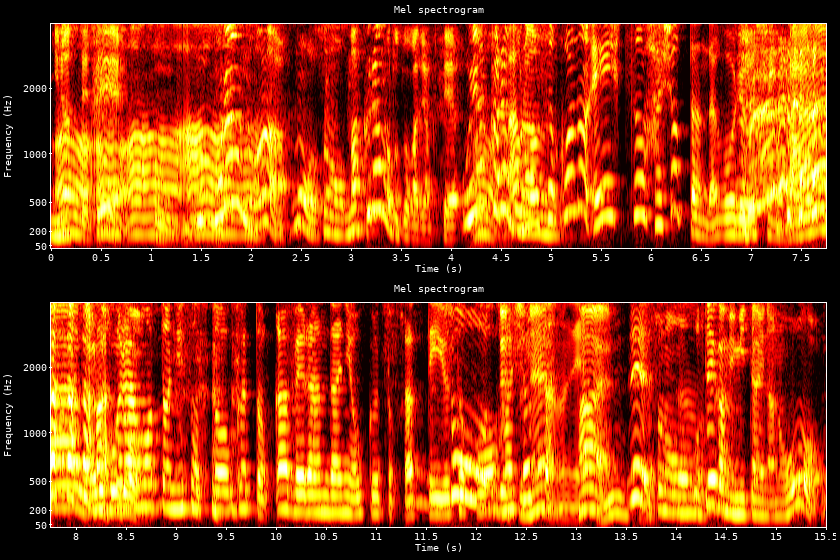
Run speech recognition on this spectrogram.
になっててあーあーあーもらうのはもうその枕元とかじゃなくて親からもらうそこの演出をはしょったんだご両親が。枕ど。元にそっと置くとかベランダに置くとかっていうとこをはしょっですねたのね。はい、でそのお手紙みたいなのを、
